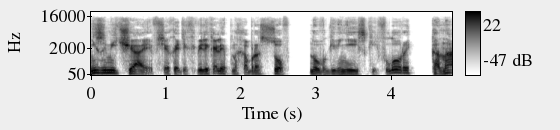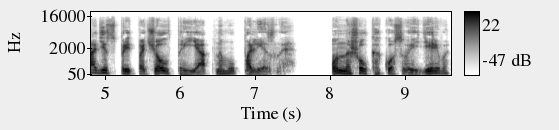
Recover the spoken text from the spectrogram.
Не замечая всех этих великолепных образцов новогвинейской флоры, канадец предпочел приятному полезное. Он нашел кокосовое дерево,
